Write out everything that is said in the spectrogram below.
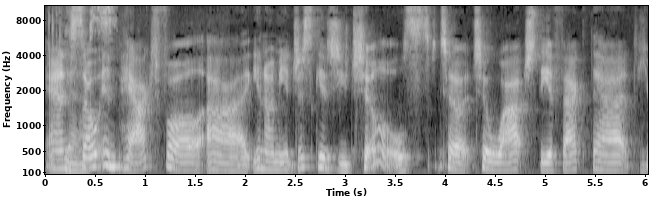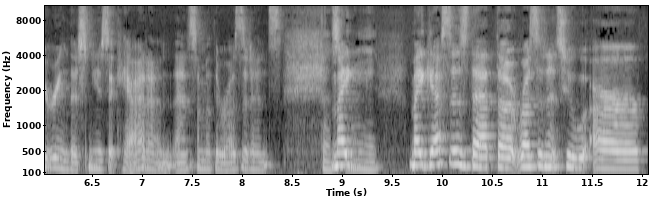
and yes. so impactful. Uh, you know, I mean, it just gives you chills to to watch the effect that hearing this music had on, on some of the residents. That's my right. my guess is that the residents who are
